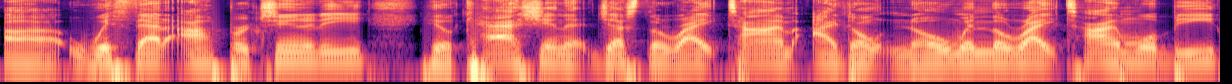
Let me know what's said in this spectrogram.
uh, with that opportunity. He'll cash in at just the right time. I don't know when the right time will be.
